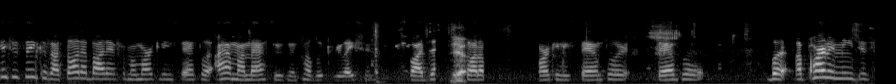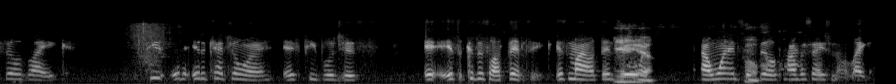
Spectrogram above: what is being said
interesting because I thought about it from a marketing standpoint. I have my master's in public relations, so I definitely Yeah. thought about a marketing standpoint. Standpoint, but a part of me just feels like it, it'll catch on if people just it's because it's authentic. It's my authentic. Yeah. I wanted to Cool. build conversational. Like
